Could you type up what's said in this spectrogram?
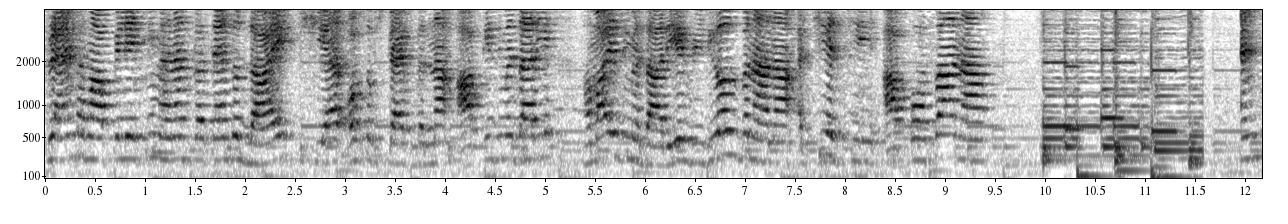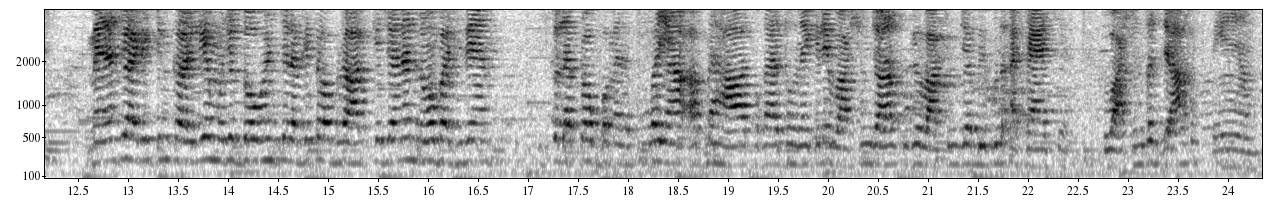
फ्रेंड्स हम आपके लिए इतनी मेहनत करते हैं तो लाइक शेयर और सब्सक्राइब करना आपकी ज़िम्मेदारी है। हमारी ज़िम्मेदारी है वीडियोस बनाना अच्छी अच्छी आपको हंसाना। फ्रेंड्स मैंने जो एडिटिंग कर ली है, मुझे दो घंटे लगे तो अब रात के जो है ना, नौ बज रहे हैं। इसको लैपटॉप को मैं रखूँगा यहाँ अब मैं हाथ वगैरह धोने के लिए वॉशरूम जा रहा हूँ, क्योंकि वॉशरूम जो है बिल्कुल अटैच है। तो वॉशरूम तो जा सकते हैं हम।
